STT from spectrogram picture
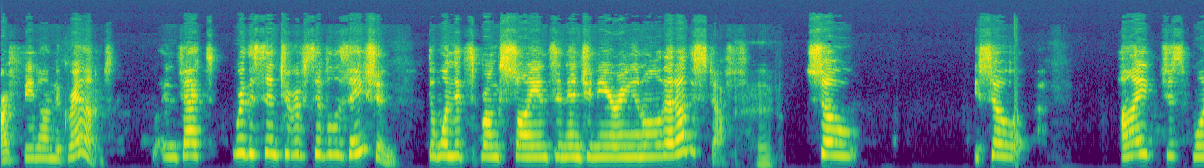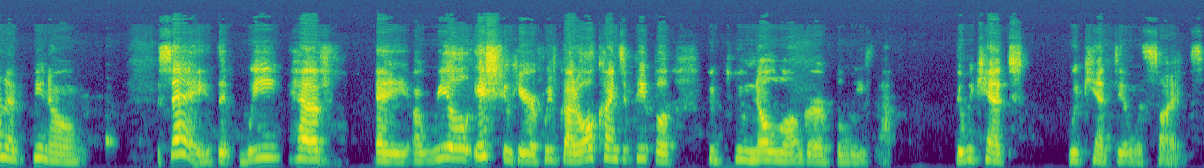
our feet on the ground in fact we're the center of civilization the one that sprung science and engineering and all that other stuff right. so so i just want to you know say that we have a, a real issue here if we've got all kinds of people who, who no longer believe that that we can't we can't deal with science.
